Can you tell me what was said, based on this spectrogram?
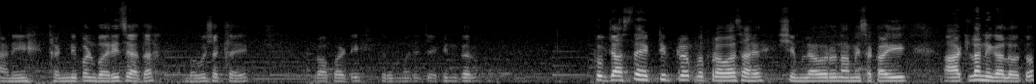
आणि थंडी पण बरीच आहे आता बघू शकता हे प्रॉपर्टी रूममध्ये चेक इन करू खूप जास्त हेक्टिक प्र प्रवास आहे. शिमल्यावरून आम्ही सकाळी आठला निघालो होतो.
